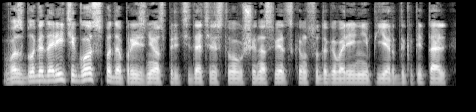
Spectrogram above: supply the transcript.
«Возблагодарите Господа», — произнес председательствовавший на светском судоговорении Пьер де Капиталь, —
